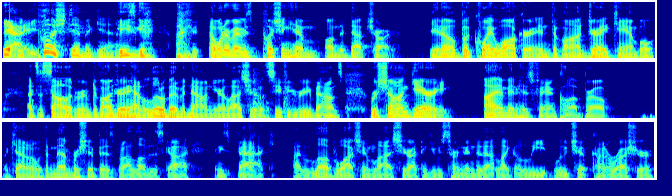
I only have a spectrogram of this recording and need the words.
yeah, He he- pushed him again. he's. I wonder if anyone's pushing him on the depth chart. You know, but Quay Walker and Devondre Campbell. That's a solid room. Devondre had a little bit of a down year last year. Let's see if he rebounds. Rashan Gary, I am in his fan club, bro. Okay, I don't know what the membership is, but I love this guy, and he's back. I loved watching him last year. I think he was turned into that like elite blue chip kind of rusher.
